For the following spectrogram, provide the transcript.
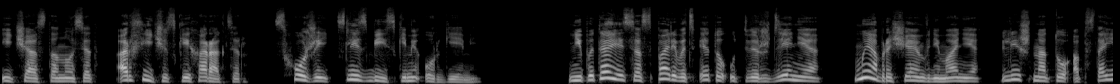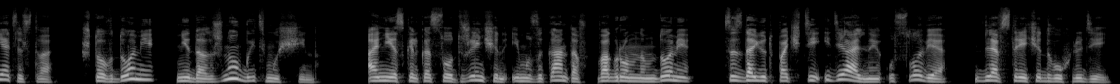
и часто носят орфический характер, схожий с лесбийскими оргиями. Не пытаясь оспаривать это утверждение, мы обращаем внимание лишь на то обстоятельство, что в доме не должно быть мужчин. А несколько сот женщин и музыкантов в огромном доме создают почти идеальные условия для встречи двух людей.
